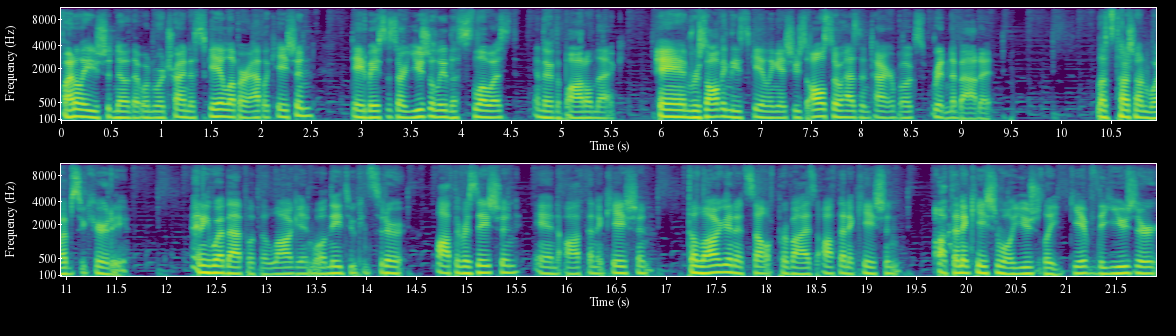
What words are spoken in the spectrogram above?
Finally, you should know that when we're trying to scale up our application, databases are usually the slowest and they're the bottleneck. And resolving these scaling issues also has entire books written about it. Let's touch on web security. Any web app with a login will need to consider authorization and authentication. The login itself provides authentication. Authentication will usually give the user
